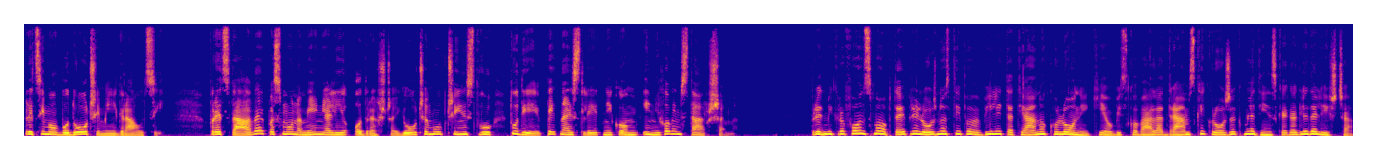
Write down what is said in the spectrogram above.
recimo bodočimi igravci predstave pa smo namenjali odraščajočemu občinstvu, tudi 15-letnikom in njihovim staršem. Pred mikrofon smo ob tej priložnosti povabili Tatjano Koloni, ki je obiskovala dramski krožek mladinskega gledališča.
